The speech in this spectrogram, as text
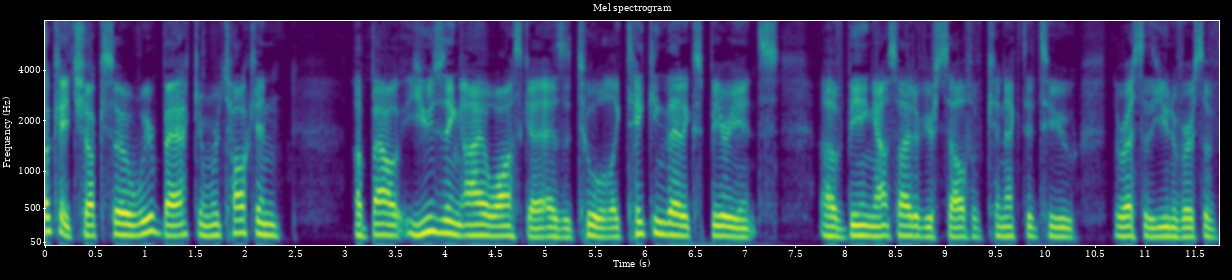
Okay, Chuck. So we're back and we're talking about using ayahuasca as a tool, like taking that experience of being outside of yourself, of connected to the rest of the universe, of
